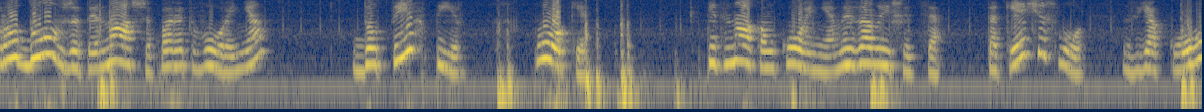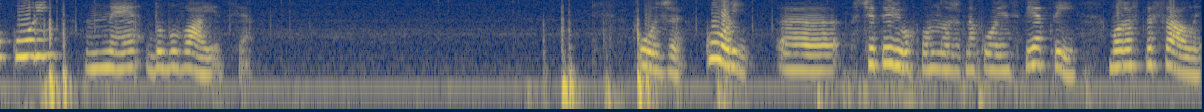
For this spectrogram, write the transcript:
продовжити наше перетворення до тих пір, поки під знаком корення не залишиться таке число, з якого корінь не добувається. Отже, корінь е, з 4 помножити на корінь з 5 ми розписали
